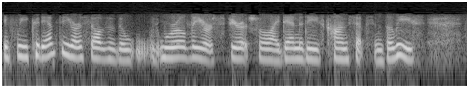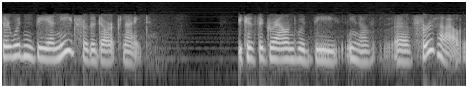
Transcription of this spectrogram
if we could empty ourselves of the worldly or spiritual identities, concepts, and beliefs, there wouldn't be a need for the dark night because the ground would be, you know, uh, fertile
